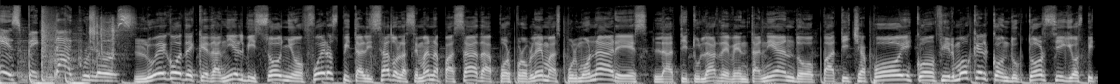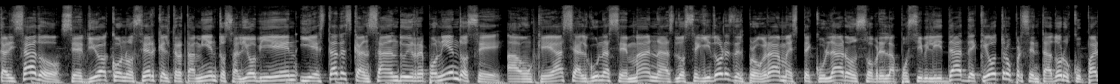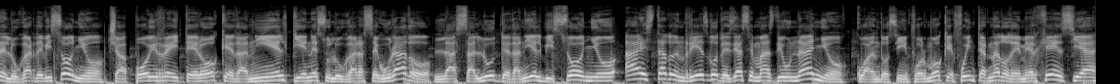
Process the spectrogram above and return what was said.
Espectáculos. Luego de que Daniel Bisoño fuera hospitalizado la semana pasada por problemas pulmonares, la titular de Ventaneando, Patti Chapoy, confirmó que el conductor sigue hospitalizado. Se dio a conocer que el tratamiento salió bien y está descansando y reponiéndose. Aunque hace algunas semanas los seguidores del programa especularon sobre la posibilidad de que otro presentador ocupara el lugar de Bisoño, Chapoy reiteró que Daniel tiene su lugar asegurado. La salud de Daniel Bisoño ha estado en riesgo desde hace más de un un año, cuando se informó que fue internado de emergencia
